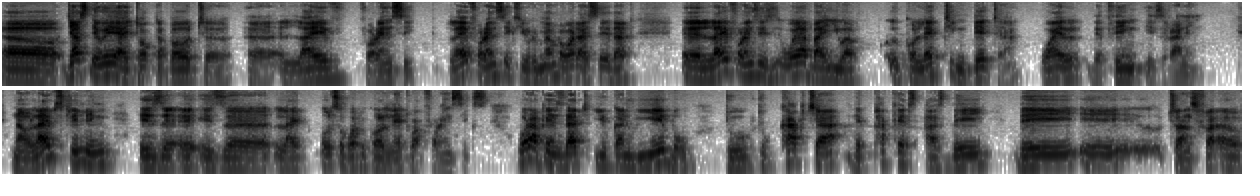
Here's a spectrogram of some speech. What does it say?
uh, just the way I talked about uh, uh, live forensic. Live forensics, you remember what I said that uh, live forensics is whereby you are collecting data while the thing is running. Now, live streaming is, uh, is uh, like also what we call network forensics. What happens that you can be able to, to capture the packets as they, they transfer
